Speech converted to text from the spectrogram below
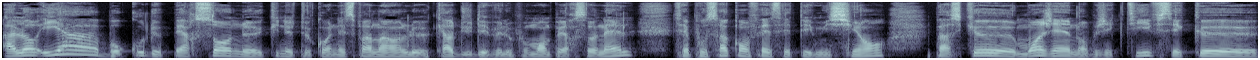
Alors, il y a beaucoup de personnes qui ne te connaissent pas dans le cadre du développement personnel. C'est pour ça qu'on fait cette émission, parce que moi, j'ai un objectif, c'est que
